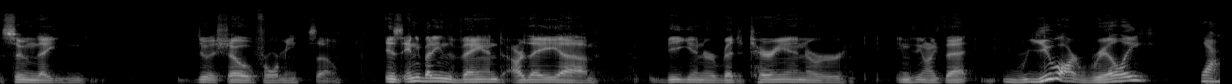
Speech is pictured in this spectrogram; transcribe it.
soon they can do a show for me. So, is anybody in the band? Are they um, vegan or vegetarian or anything like that? You are really. Yeah.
